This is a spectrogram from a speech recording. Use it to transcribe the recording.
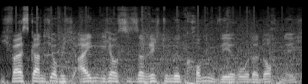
Ich weiß gar nicht, ob ich eigentlich aus dieser Richtung gekommen wäre oder doch nicht.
